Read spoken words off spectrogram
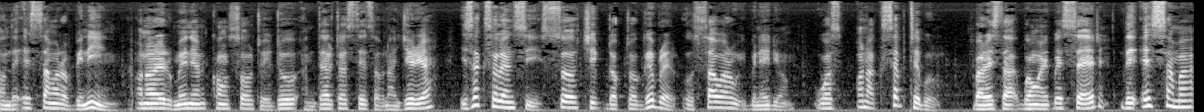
on the Esama of Benin, honorary Romanian consul to Edo and Delta states of Nigeria, His Excellency Sir Chief Dr. Gabriel Osawaru Igbinedion, was unacceptable. Barrister Agbawanigbe said the Esama,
